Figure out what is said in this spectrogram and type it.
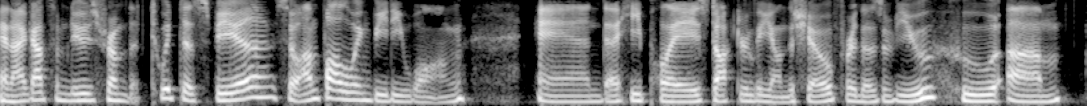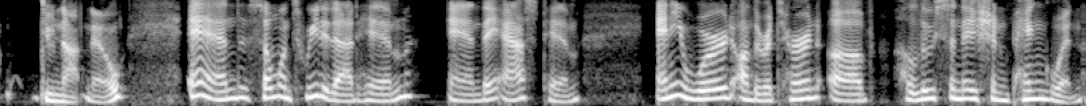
And I got some news from the Twitter sphere. So I'm following BD Wong, and uh, he plays Dr. Lee on the show, for those of you who um, do not know. And someone tweeted at him, and they asked him, any word on the return of Hallucination Penguin?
